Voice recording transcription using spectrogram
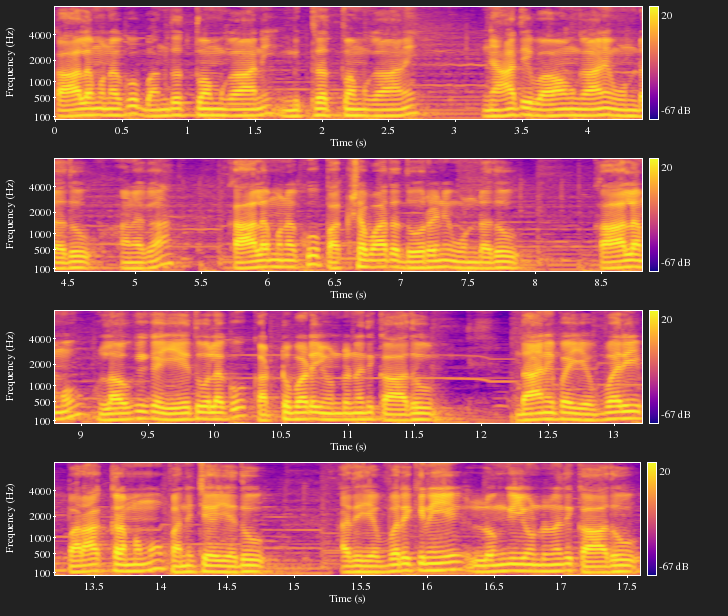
కాలమునకు బంధుత్వం కానీ మిత్రత్వం కానీ జ్ఞాతిభావం కానీ ఉండదు. అనగా కాలమునకు పక్షపాత ధోరణి ఉండదు. కాలము లౌకిక హేతువులకు కట్టుబడి ఉండునది కాదు. దానిపై ఎవ్వరి పరాక్రమము పనిచేయదు. అది ఎవ్వరికి లొంగి ఉండునది కాదు.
